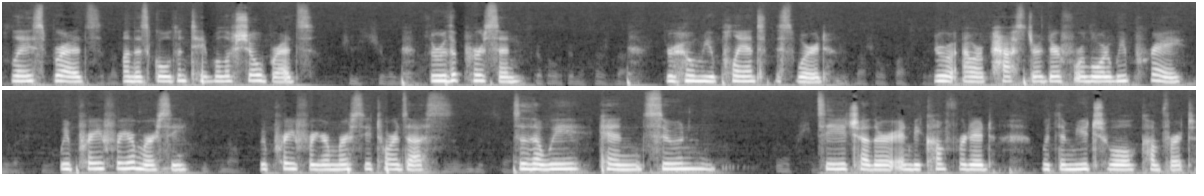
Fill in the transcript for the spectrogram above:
place breads on this golden table of showbreads through the person through whom you plant this word through our pastor. Therefore, Lord, we pray. We pray for your mercy. We pray for your mercy towards us so that we can soon see each other and be comforted with the mutual comfort,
